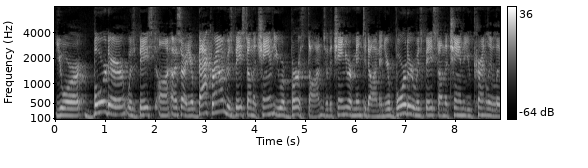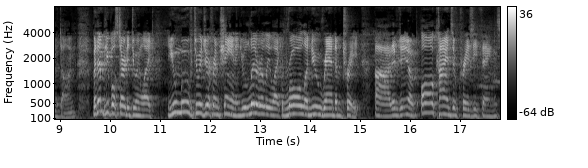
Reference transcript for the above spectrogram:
your border was based on, oh, sorry, your background was based on the chain that you were birthed on, so the chain you were minted on, and your border was based on the chain that you currently lived on. But then people started doing like, you move to a different chain and you literally like roll a new random trait. Uh, they've you know all kinds of crazy things.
